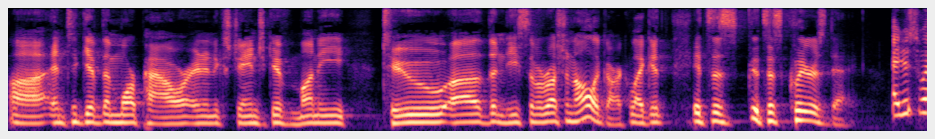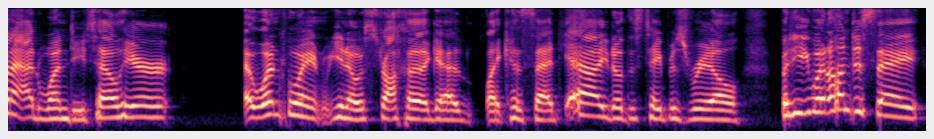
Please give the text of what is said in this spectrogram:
uh, and to give them more power, and in exchange, give money to uh, the niece of a Russian oligarch. Like, it, it's as it's as clear as day. I just want to add one detail here. At one point, you know, Strache again, like has said, yeah, you know, this tape is real. But he went on to say,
